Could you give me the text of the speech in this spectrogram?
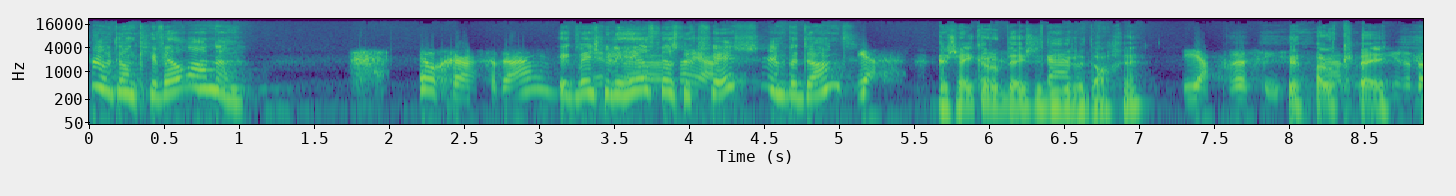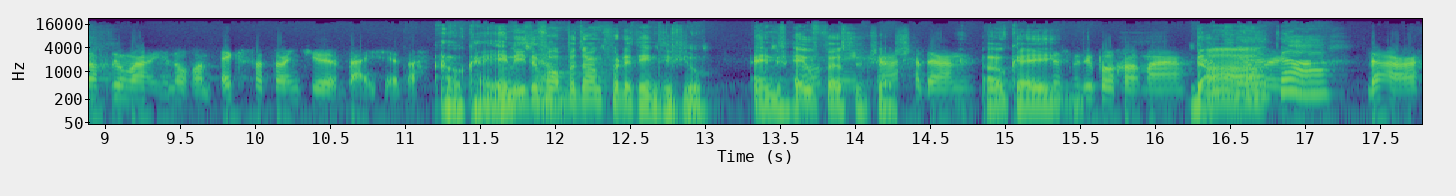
Nou, dankjewel Anne. Heel graag gedaan. Ik wens En, jullie heel eh, veel nou ja. succes en bedankt. Ja, En zeker op deze dierendag, hè? ja precies. Oké. Na de Dierendag doen wij nog een extra tandje bijzetten. Oké, in ieder geval bedankt voor dit interview. En heel veel Graag succes. gedaan. Oké. Succes met uw programma. Dag. Dag. Dag.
